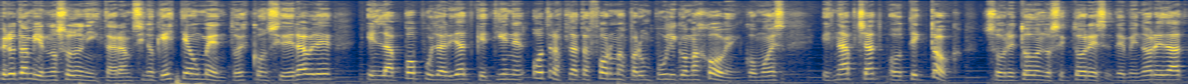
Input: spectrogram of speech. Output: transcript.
Pero también no solo en Instagram, sino que este aumento es considerable en la popularidad que tienen otras plataformas para un público más joven, como es Snapchat o TikTok, sobre todo en los sectores de menor edad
